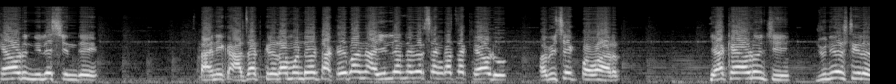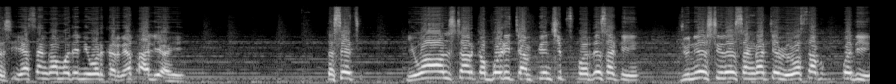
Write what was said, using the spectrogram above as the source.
खेळाडू निलेश शिंदे स्थानिक आझाद क्रीडा मंडळ टाकळेबान अहिल्यानगर संघाचा खेळाडू अभिषेक पवार. या खेळाडूंची ज्युनियर स्टीलर्स या संघामध्ये निवड करण्यात आली आहे. तसेच युवा ऑल स्टार कबड्डी चॅम्पियनशिप स्पर्धेसाठी ज्युनियर स्टीलर्स संघाच्या व्यवस्थापकपदी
